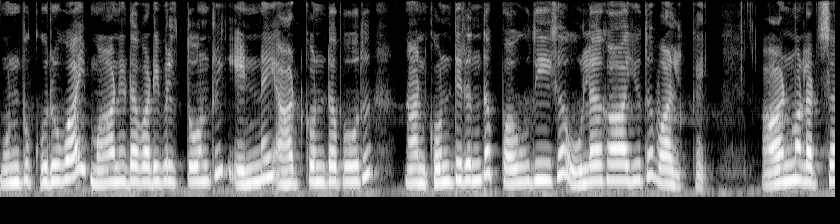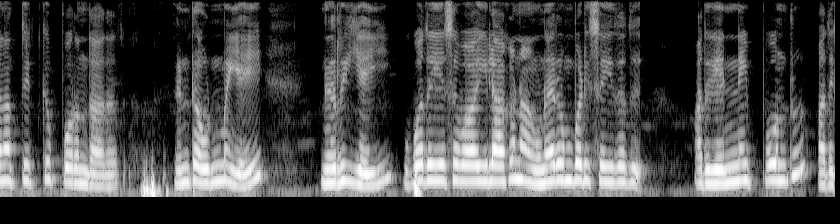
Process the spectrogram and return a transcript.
முன்பு குருவாய் மானிட வடிவில் தோன்றி என்னை ஆட்கொண்ட போது நான் கொண்டிருந்த பௌதீக உலகாயுத வாழ்க்கை. ஆன்ம லட்சணத்திற்கு பொருந்தாதது. என்ற உண்மையை நெறியை உபதேச வாயிலாக நான் உணரும்படி செய்தது. அது என்னைப் போன்று அதை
